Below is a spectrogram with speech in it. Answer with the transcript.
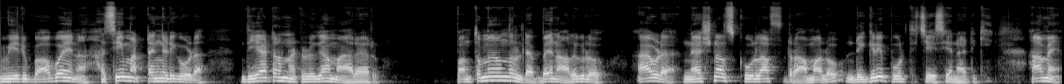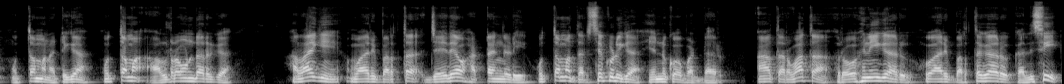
వీరి బాబు అయిన హసీం అట్టంగడి కూడా థియేటర్ నటుడిగా మారారు. పంతొమ్మిది వందల డెబ్బై నాలుగులో ఆవిడ నేషనల్ స్కూల్ ఆఫ్ డ్రామాలో డిగ్రీ పూర్తి చేసే నాటికి ఆమె ఉత్తమ నటిగా ఉత్తమ ఆల్రౌండర్గా అలాగే వారి భర్త జయదేవ్ హట్టంగడి ఉత్తమ దర్శకుడిగా ఎన్నుకోబడ్డారు. ఆ తర్వాత రోహిణి గారు వారి భర్త గారు కలిసి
